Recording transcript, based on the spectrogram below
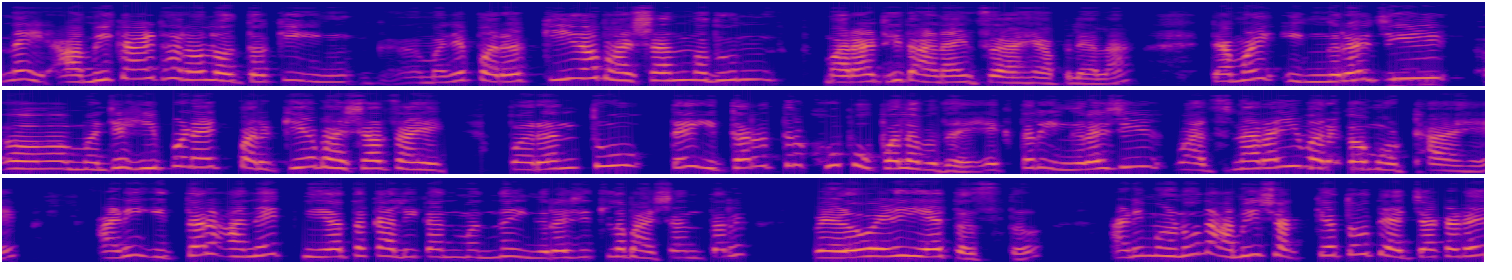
नाही आम्ही काय ठरवलं होतं की म्हणजे परकीय भाषांमधून मराठीत आणायचं आहे आपल्याला. त्यामुळे इंग्रजी म्हणजे ही पण एक परकीय भाषाच आहे. परंतु ते इतरत्र खूप उपलब्ध आहे. एकतर इंग्रजी वाचणाराही वर्ग मोठा आहे आणि इतर अनेक नियतकालिकांमधनं इंग्रजीतलं भाषांतर वेळोवेळी येत असतं. आणि म्हणून आम्ही शक्यतो त्याच्याकडे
